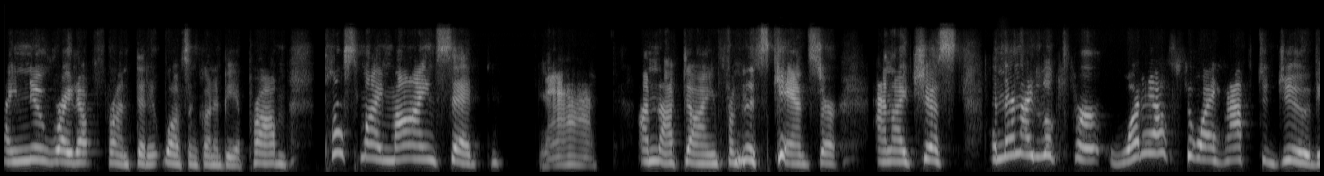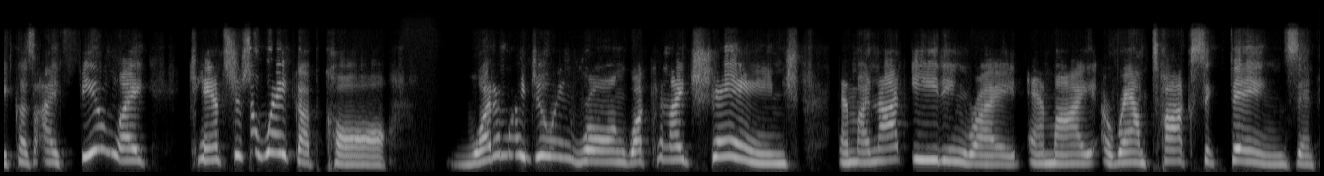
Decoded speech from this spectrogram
I knew right up front that it wasn't going to be a problem. Plus, my mind said, nah, I'm not dying from this cancer. And I just, and then I looked for what else do I have to do? Because I feel like cancer's a wake up call. What am I doing wrong? What can I change? Am I not eating right? Am I around toxic things? And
